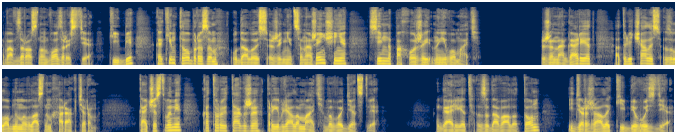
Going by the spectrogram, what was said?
Во взрослом возрасте Кибе каким-то образом удалось жениться на женщине, сильно похожей на его мать. Жена Гарриет отличалась злобным и властным характером, качествами, которые также проявляла мать в его детстве. Гарриет задавала тон и держала Киби в узде.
